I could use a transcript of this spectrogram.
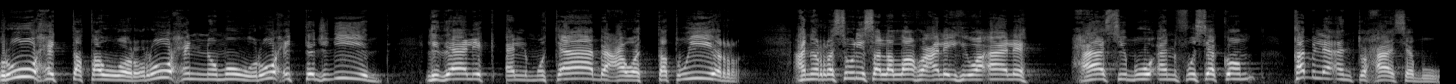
روح التطور روح النمو روح التجديد. لذلك المتابعة والتطوير عن الرسول صلى الله عليه وآله حاسبوا أنفسكم قبل أن تحاسبوا.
